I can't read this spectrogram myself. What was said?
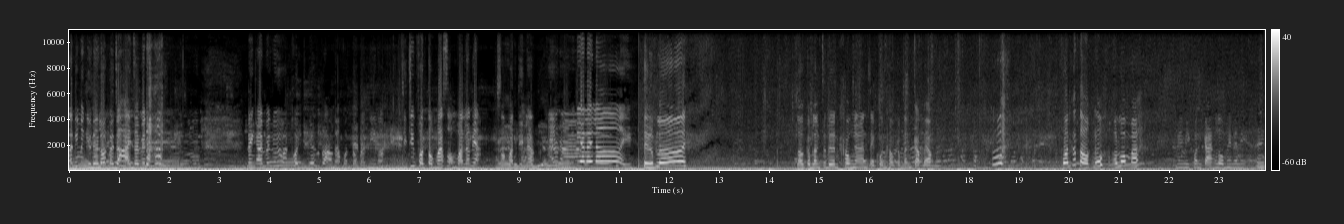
ตอนนี้มันอยู่ในรถมันจะหายใจไม่ได้ คนเยอะหรือเปล่านะฝนตกแบบนี้นะจริงๆฝนตกมาสองวันแล้วเนี่ยสองวันติดแล้วมีอะไรนะไม่มีอะไรเลยตื่นเลย เรากำลังจะเดินเข้างานแต่คนเขากำลังกลับแล้วฝนก็ตกดูเอาร่มมา ไม่มีคนกลางร่มให้นะเนี่ยเอ้ย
